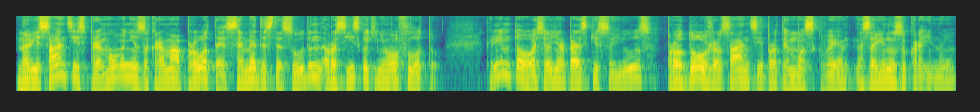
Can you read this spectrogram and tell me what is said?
Нові санкції спрямовані, зокрема, проти 70 суден російського тіньового флоту. Крім того, сьогодні Європейський Союз продовжив санкції проти Москви за війну з Україною.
